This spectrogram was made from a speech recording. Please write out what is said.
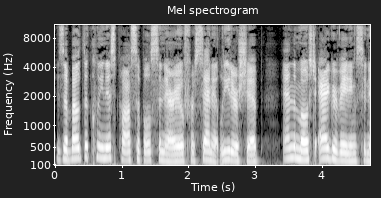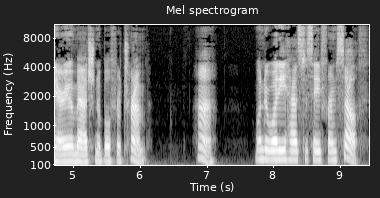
is about the cleanest possible scenario for Senate leadership and the most aggravating scenario imaginable for Trump. Huh. Wonder what he has to say for himself.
